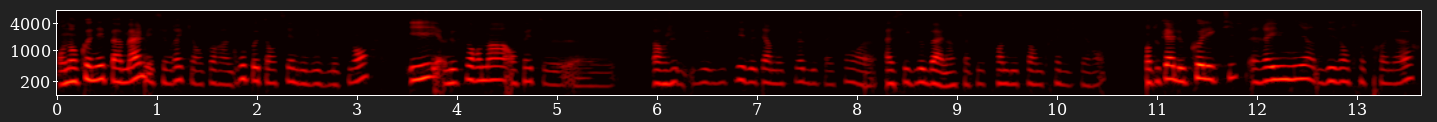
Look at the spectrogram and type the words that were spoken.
on en connaît pas mal, mais c'est vrai qu'il y a encore un gros potentiel de développement. Et le format, en fait, euh, alors j'utilise le terme club de façon assez globale, hein, ça peut prendre des formes très différentes. En tout cas, le collectif, réunir des entrepreneurs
